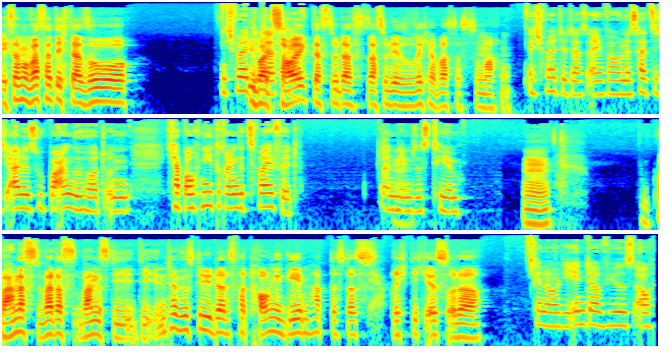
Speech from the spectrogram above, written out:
ich sag mal, was hat dich da so überzeugt, das dass, du das, dass du dir so sicher warst, das zu machen? Ich wollte das einfach und es hat sich alles super angehört und ich habe auch nie dran gezweifelt an mhm. dem System. Mhm. Waren das, war das, waren das die, die Interviews, die dir das Vertrauen gegeben haben, dass das ja. richtig ist? Oder? Genau, die Interviews, auch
